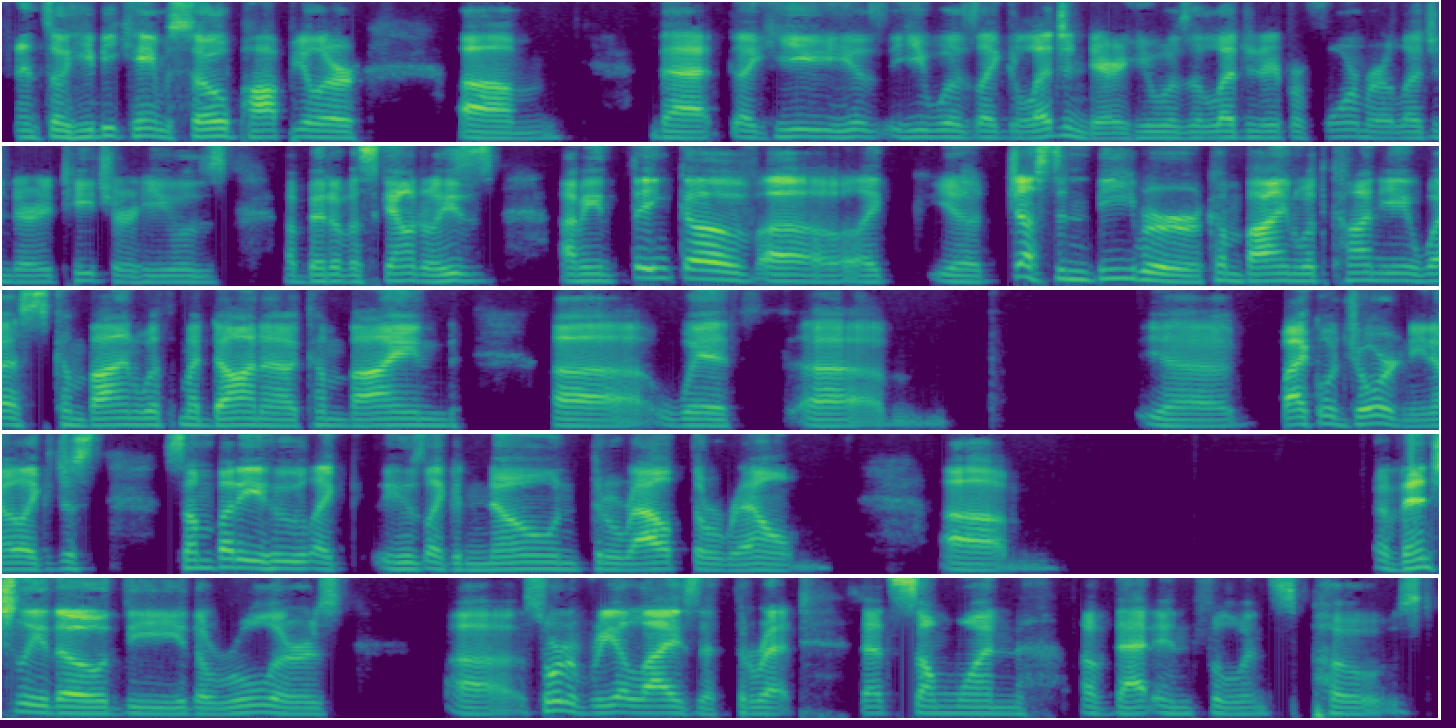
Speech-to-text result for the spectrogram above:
And so he became so popular um, that like he he was he was like legendary. He was a legendary performer, a legendary teacher. He was a bit of a scoundrel. He's I mean, think of uh like you know Justin Bieber combined with Kanye West, combined with Madonna, combined uh with um yeah Michael Jordan. You know, like just somebody who like he was like known throughout the realm. Um eventually though the the rulers uh, sort of realized the threat that someone of that influence posed.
